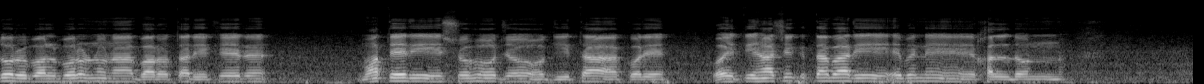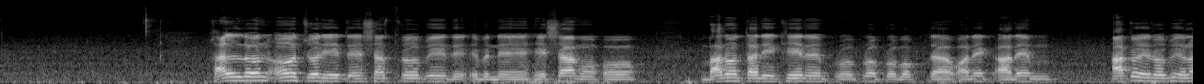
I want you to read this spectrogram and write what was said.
দুর্বল বর্ণনা বারো তারিখের মতেরই সহযোগিতা করে ঐতিহাসিক তাবারি এবেনে খালদন খালদন ও চরিত শাস্ত্রবিদ এবেনে হেসাম ও বারো তারিখের প্র- প্র- প্রবক্তা অনেক আলেম আটই রবিউল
